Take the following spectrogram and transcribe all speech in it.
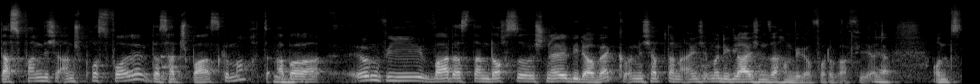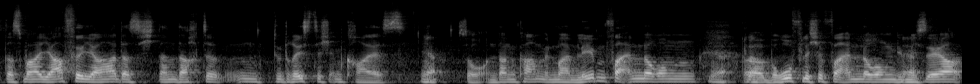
Das fand ich anspruchsvoll, das hat Spaß gemacht, Mhm. aber irgendwie war das dann doch so schnell wieder weg und ich habe dann eigentlich immer die gleichen Sachen wieder fotografiert. Ja. Und das war Jahr für Jahr, dass ich dann dachte, hm, du drehst dich im Kreis. Ja. So, und dann kamen in meinem Leben Veränderungen, Ja, äh, berufliche Veränderungen, die mich sehr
